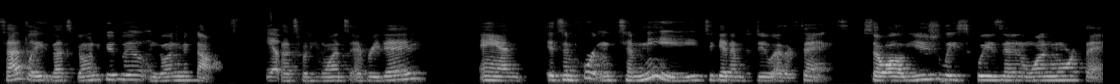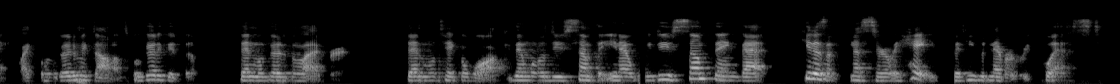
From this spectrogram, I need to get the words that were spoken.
sadly, that's going to Goodwill and going to McDonald's. Yep. That's what he wants every day. And it's important to me to get him to do other things. So I'll usually squeeze in one more thing. Like we'll go to McDonald's, we'll go to Goodwill, then we'll go to the library, then we'll take a walk, then we'll do something. You know, we do something that he doesn't necessarily hate, but he would never request.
